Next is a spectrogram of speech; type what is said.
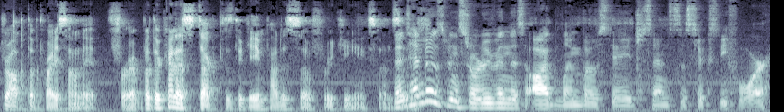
dropped the price on it for it, but they're kind of stuck because the gamepad is so freaking expensive. Nintendo's been sort of in this odd limbo stage since the 64,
